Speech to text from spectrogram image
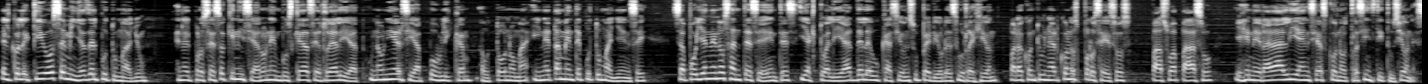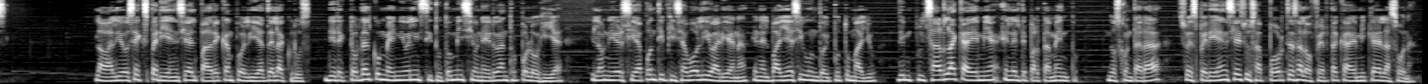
El colectivo Semillas del Putumayo en el proceso que iniciaron en búsqueda de hacer realidad una universidad pública, autónoma y netamente putumayense, se apoyan en los antecedentes y actualidad de la educación superior de su región para continuar con los procesos paso a paso y generar alianzas con otras instituciones. La valiosa experiencia del padre Campo Elías de la Cruz, director del convenio del Instituto Misionero de Antropología y la Universidad Pontificia Bolivariana en el Valle de Sibundoy Putumayo, de impulsar la academia en el departamento, nos contará su experiencia y sus aportes a la oferta académica de la zona.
